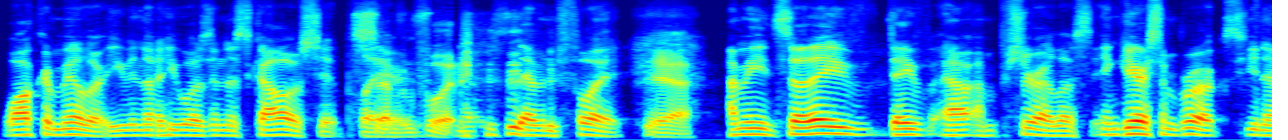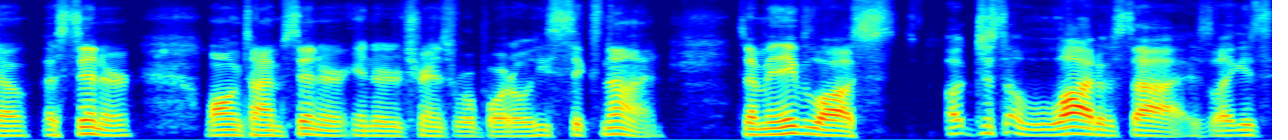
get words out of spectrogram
Walker Miller, even though he wasn't a scholarship player, seven foot, you know, seven foot. yeah. I mean, so they've they've I'm sure I. And Garrison Brooks, you know, a center, longtime center, entered the transfer portal. He's six nine. So I mean, they've lost uh, just a lot of size. Like it's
